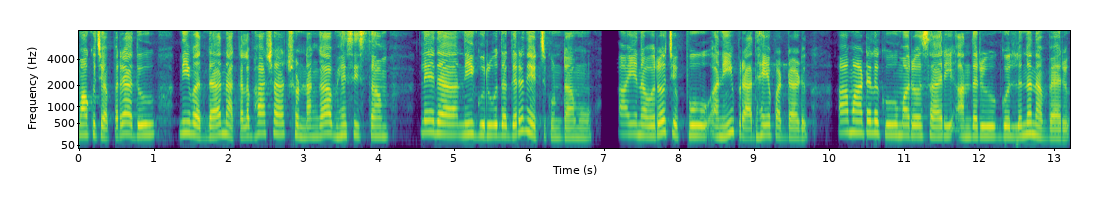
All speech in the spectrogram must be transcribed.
మాకు చెప్పరాదు. నీ వద్ద నకల భాష క్షుణ్ణంగా అభ్యసిస్తాం. లేదా నీ గురువు దగ్గర నేర్చుకుంటాము. ఆయనెవరో చెప్పు అని ప్రాధేయపడ్డాడు. ఆ మాటలకు మరోసారి అందరూ గొల్లున నవ్వారు.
